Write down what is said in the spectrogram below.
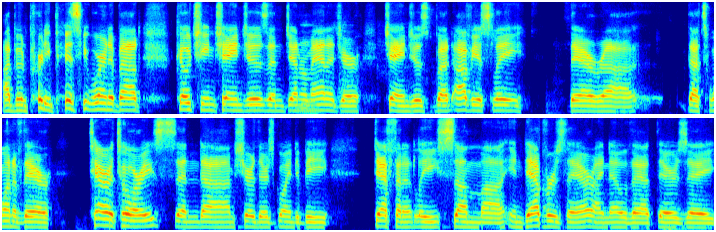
I've been pretty busy worrying about coaching changes and general mm. manager changes, but obviously, they're uh, that's one of their territories, and uh, I'm sure there's going to be definitely some uh, endeavors there. I know that there's a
